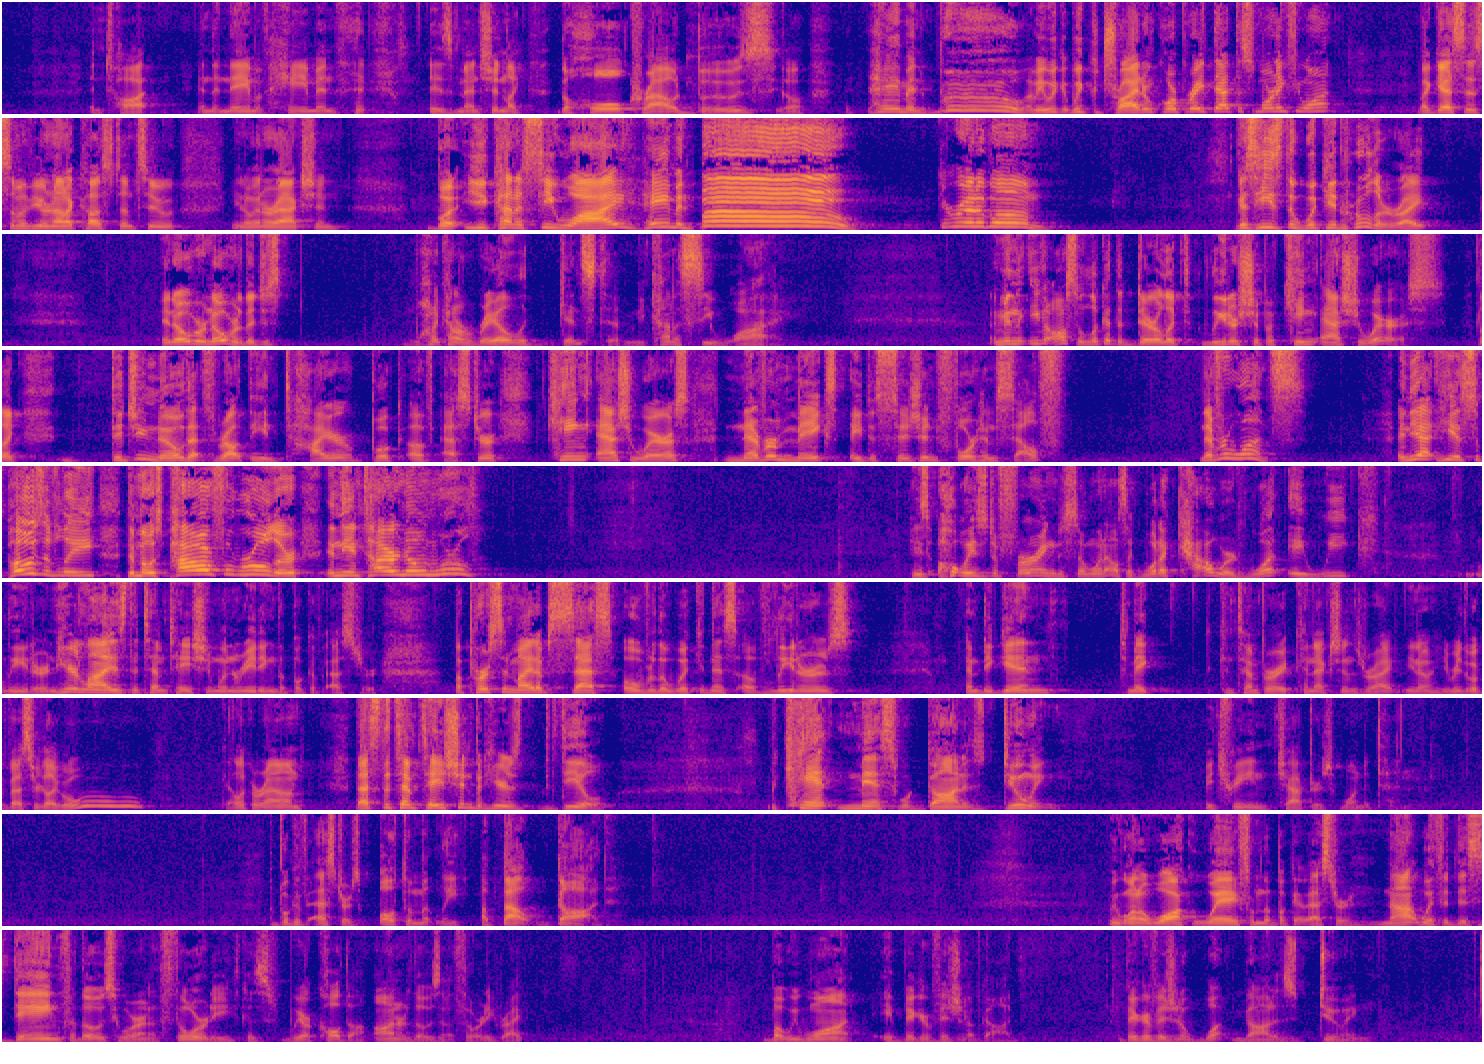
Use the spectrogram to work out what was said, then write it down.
and taught in the name of Haman, is mentioned, like the whole crowd boos. You know, Haman, boo! I mean, we could, we could try to incorporate that this morning if you want. My guess is some of you are not accustomed to, you know, interaction. But you kind of see why. Haman, boo! Get rid of him. Because he's the wicked ruler, right? And over and over, they just want to kind of rail against him. And you kind of see why. I mean, even also look at the derelict leadership of King Ahasuerus. Like, did you know that throughout the entire book of Esther, King Ahasuerus never makes a decision for himself? Never once. and yet he is supposedly the most powerful ruler in the entire known world. He's always deferring to someone else. Like, what a coward, what a weak leader. And here lies the temptation when reading the book of Esther. A person might obsess over the wickedness of leaders and begin to make contemporary connections, right? You know, you read the book of Esther, you're like, ooh, can't look around. That's the temptation, but here's the deal we can't miss what God is doing between chapters 1 to 10. The book of Esther is ultimately about God. We want to walk away from the book of Esther, not with a disdain for those who are in authority, because we are called to honor those in authority, right? But we want a bigger vision of God, a bigger vision of what God is doing.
